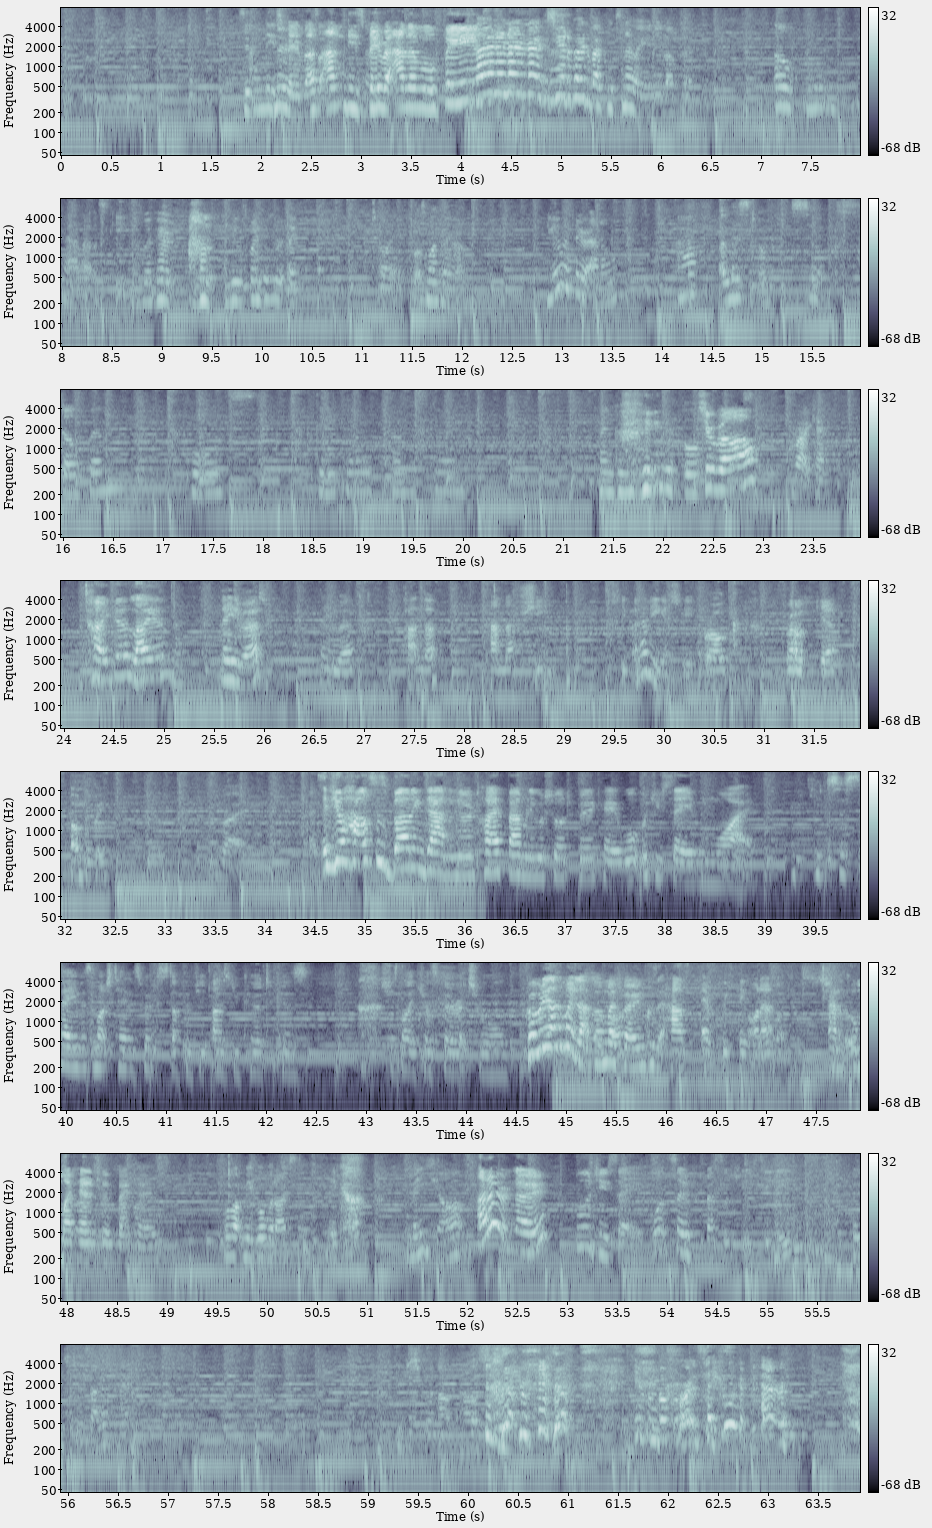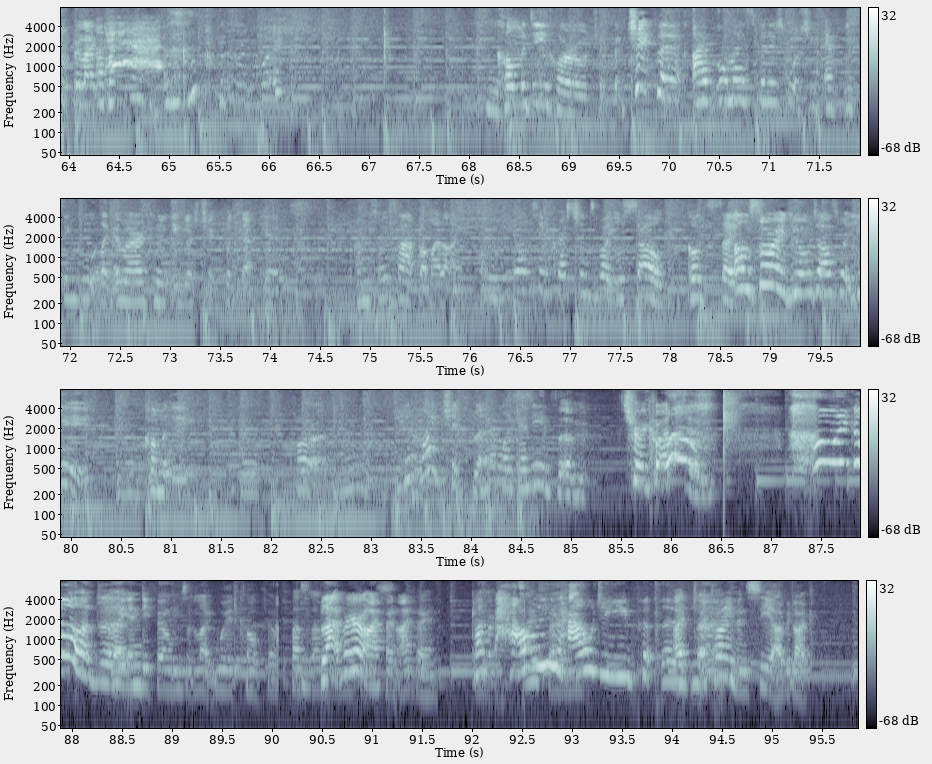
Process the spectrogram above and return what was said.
It's Andy's No. favorite. That's Andy's favorite animal food. No, no, no, no, because you had a polo bear called Snowy and you loved it. Oh, yeah, that was cute. It was my favorite. Um, he was my favorite like toy. What's my favourite? You have a favorite animal? I have a list of six. Dolphin, horse, guinea pig, hamster, kangaroo, Or- giraffe, Right, okay. tiger, lion, Ladybird, ladybird, panda, panda, sheep. Sheep. How do you get sheep? frog, Frog. Yeah. bumblebee. Right. If your house was burning down and your entire family was sure to be okay, what would you save and why? You'd just save as much Taylor Swift stuff if you, as you could because she's like your spiritual. Probably out of my laptop, and my phone, because it has everything on it, and all my Taylor Swift photos. What about me? What would I say? Makeup. Makeup. I don't know. What would you say? What's so special to you? CDs? Posters? I don't know. You just run out the house. Even before I say my parents. We're like, Comedy, horror, or chick flick? Chick flick! I've almost finished watching every single like American and English chick flick that is. I'm so sad about my life. Oh, You're answering questions about yourself, for God's sake. Oh, sorry. Do you want me to ask about you? Comedy, horror. Mm. You don't like chick I don't like any of them. True question. oh my god! I like indie films and like weird cult films. That's. Blackberry or iPhone? iPhone. Blackberry. How do you? How do you put the? I, I can't even see it. I'd be like,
